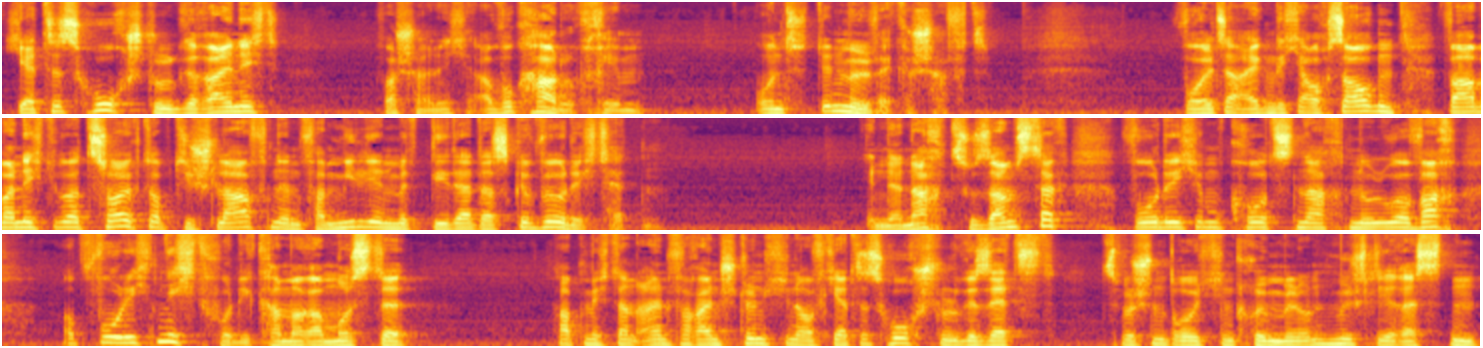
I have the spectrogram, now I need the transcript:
Jettes Hochstuhl gereinigt, wahrscheinlich Avocadocreme und den Müll weggeschafft. Wollte eigentlich auch saugen, war aber nicht überzeugt, ob die schlafenden Familienmitglieder das gewürdigt hätten. In der Nacht zu Samstag wurde ich um kurz nach 0 Uhr wach, obwohl ich nicht vor die Kamera musste. Hab mich dann einfach ein Stündchen auf Jettes Hochstuhl gesetzt, zwischen Brötchenkrümel und Müsliresten.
